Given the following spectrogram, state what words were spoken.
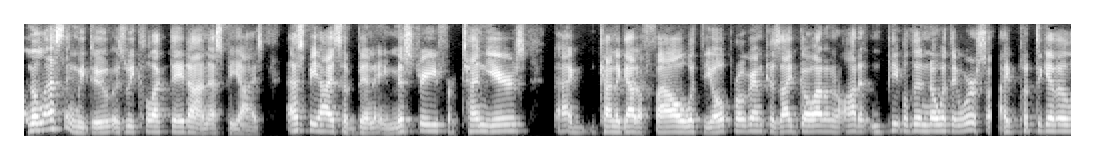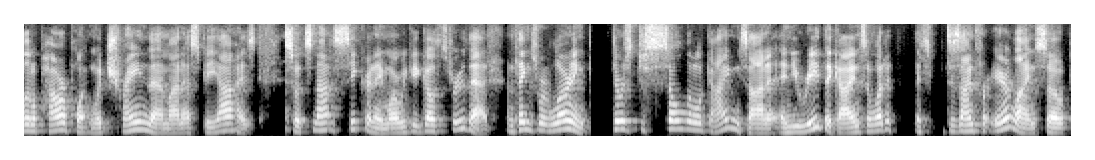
And the last thing we do is we collect data on SPIs. SPIs have been a mystery for 10 years. I kind of got a foul with the old program because I'd go out on an audit and people didn't know what they were. So I put together a little PowerPoint and would train them on SPIs. So it's not a secret anymore. We could go through that and things we're learning there was just so little guidance on it. And you read the guidance and what it, it's designed for airlines. So,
